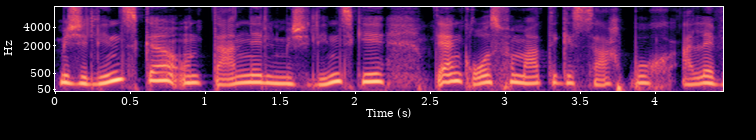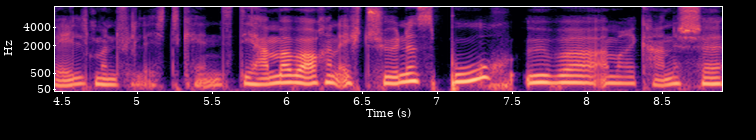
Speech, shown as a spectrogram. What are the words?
Michelinska und Daniel Michelinski, der ein großformatiges Sachbuch Alle Welt man vielleicht kennt. Die haben aber auch ein echt schönes Buch über amerikanische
